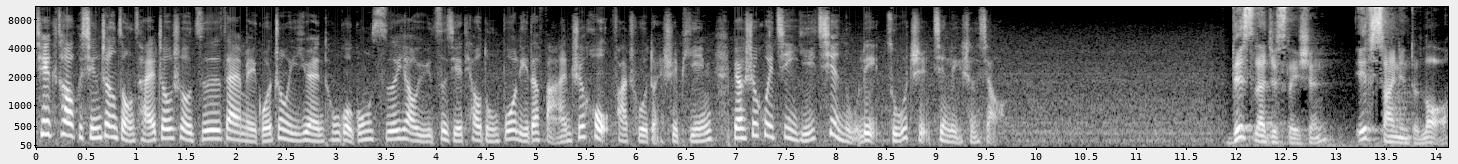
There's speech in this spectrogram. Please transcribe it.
TikTok 行政总裁周受资在美国众议院通过公司要与字节跳动剥离的法案之后，发出短视频，表示会尽一切努力阻止禁令生效。This legislation, if signed into law,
